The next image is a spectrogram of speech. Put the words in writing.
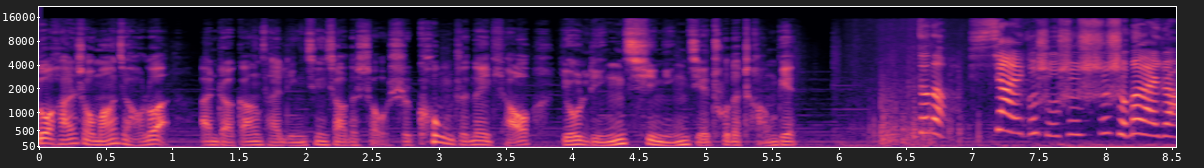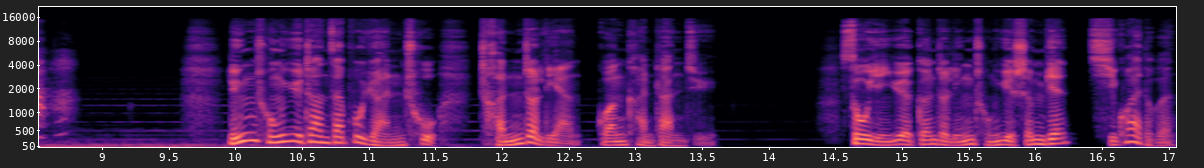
洛寒手忙脚乱，按照刚才林清霄的手势控制那条由灵气凝结出的长鞭。等等。下一个手势是什么来着？林崇玉站在不远处，沉着脸观看战局。苏隐月跟着林崇玉身边，奇怪的问：“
